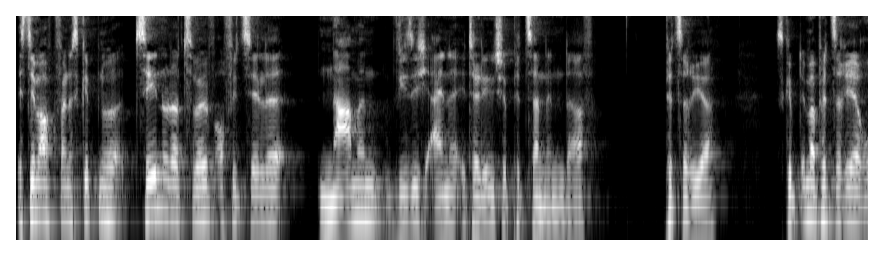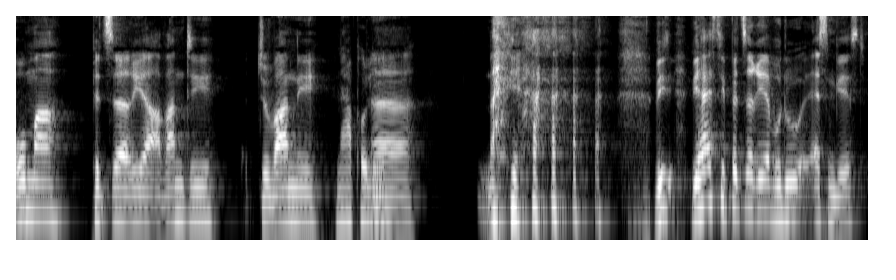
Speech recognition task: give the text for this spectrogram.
ist dem aufgefallen, es gibt nur zehn oder zwölf offizielle Namen, wie sich eine italienische Pizza nennen darf. Pizzeria. Es gibt immer Pizzeria Roma, Pizzeria Avanti, Giovanni. Napoli. Äh, naja. wie, wie heißt die Pizzeria, wo du essen gehst?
